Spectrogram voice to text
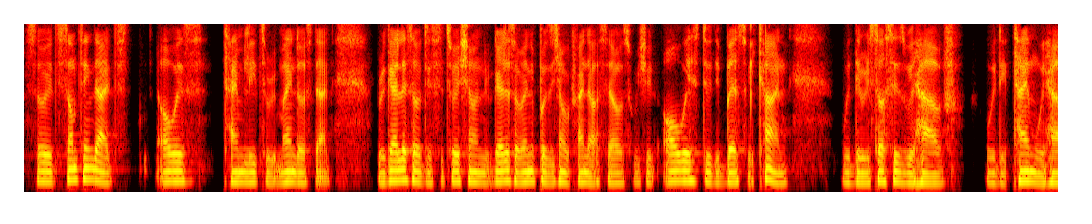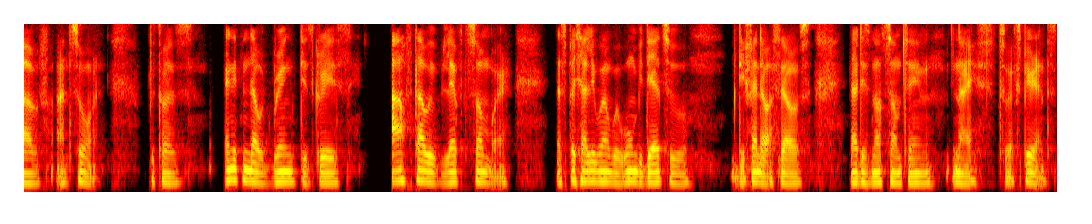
So it's something that's always timely to remind us that regardless of the situation, regardless of any position we find ourselves, we should always do the best we can with the resources we have, with the time we have, and so on. Because anything that would bring disgrace after we've left somewhere, especially when we won't be there to defend ourselves, that is not something nice to experience.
